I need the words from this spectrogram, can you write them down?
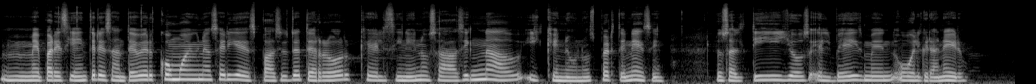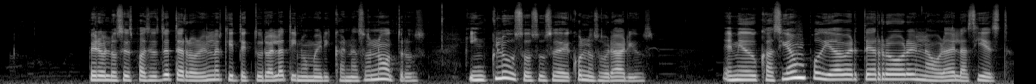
Me parecía interesante ver cómo hay una serie de espacios de terror que el cine nos ha asignado y que no nos pertenecen, los altillos, el basement o el granero. Pero los espacios de terror en la arquitectura latinoamericana son otros, incluso sucede con los horarios. En mi educación podía haber terror en la hora de la siesta,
